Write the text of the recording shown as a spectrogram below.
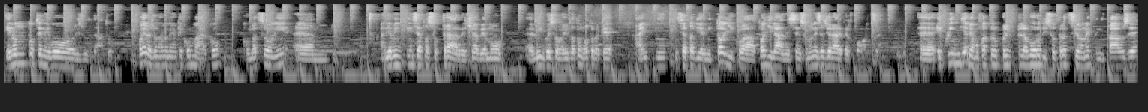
e non ottenevo risultato. Poi ragionando anche con Marco, con Bazzoni, ehm, abbiamo iniziato a sottrarre, cioè abbiamo, eh, lui in questo mi ha aiutato molto perché ha iniziato a dirmi togli qua, togli là, nel senso non esagerare per forza. Eh, e quindi abbiamo fatto quel lavoro di sottrazione, quindi pause,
